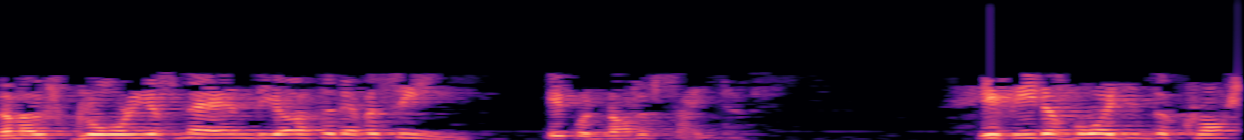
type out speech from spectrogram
the most glorious man the earth had ever seen, it would not have saved us. If he'd avoided the cross,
